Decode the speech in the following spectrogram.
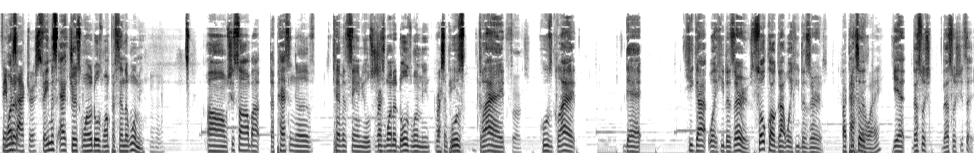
famous of- actress. famous actress, one of those one percent of women. Mhm. Um, she's talking about the passing of Kevin Samuels. She's Rest- one of those women Rest in peace. who's glad, Facts. who's glad that he got what he deserves. So called got what he deserves. by passing because- away. Yeah, that's what she, that's what she said.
